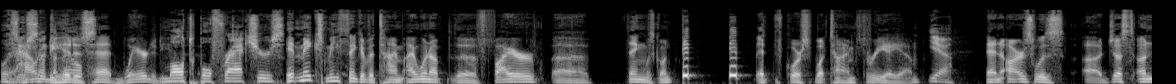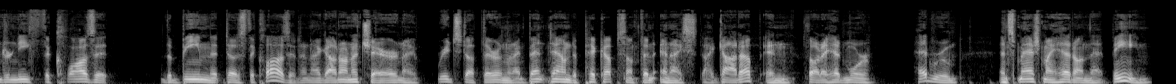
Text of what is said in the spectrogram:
Was How did he hit else? his head? Where did he? Multiple fractures. It makes me think of a time I went up the fire uh, thing was going beep beep at of course what time 3 a.m. Yeah. and ours was uh, just underneath the closet, the beam that does the closet. And I got on a chair and I reached up there and then I bent down to pick up something and I I got up and thought I had more headroom and smashed my head on that beam.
